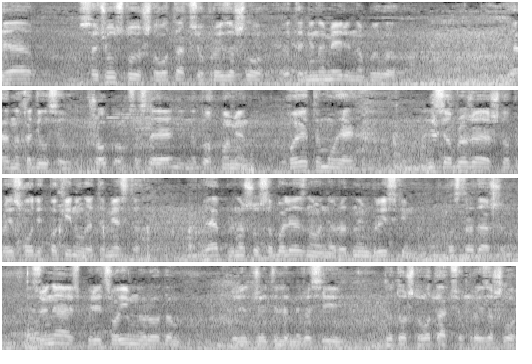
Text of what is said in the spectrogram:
Я сочувствую, что вот так все произошло. Это не намеренно было. Я находился в шоковом состоянии на тот момент. Поэтому я не соображая, что происходит, покинул это место. Я приношу соболезнования родным, близким, пострадавшим. Извиняюсь перед своим народом, перед жителями России за то, что вот так все произошло.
